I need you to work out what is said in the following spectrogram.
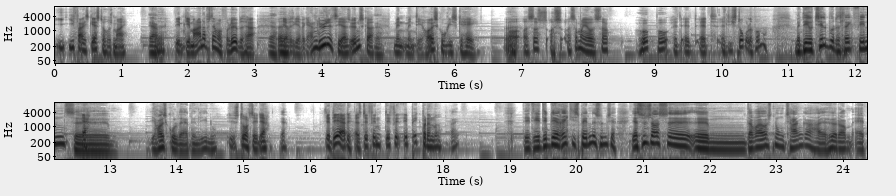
I, I er faktisk gæster hos mig. Ja. Det, det er mig, der bestemmer forløbet her. Ja. Jeg, vil, jeg vil gerne lytte til jeres ønsker, Ja. men, men det er højskole, I skal have. Ja. Og, og, så, og, og så må jeg jo så håbe på, at, at, at, at de stoler på mig. Men det er jo tilbud, der slet ikke findes øh, Ja. i højskoleverdenen lige nu. Stort set, ja. Ja. Ja, det er det. Altså, det findes det find, ikke på den måde. Det, det, det bliver rigtig spændende, synes jeg. Jeg synes også, øh, øh, der var også nogle tanker, har jeg hørt om, at,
